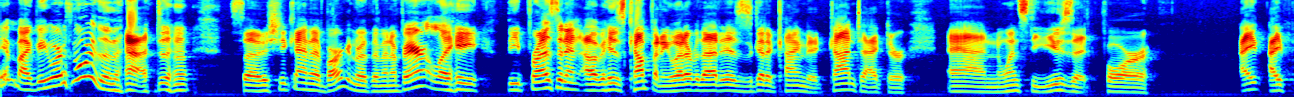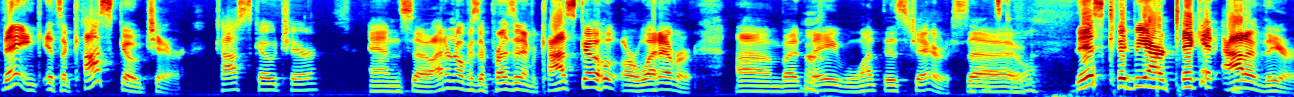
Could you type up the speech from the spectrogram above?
It might be worth more than that. so she kind of bargained with him. And apparently, the president of his company, whatever that is, is going to kind of contact her and wants to use it for, I, I think it's a Costco chair. Costco chair. And so I don't know if it's the president of Costco or whatever, um, but huh. they want this chair. So cool. this could be our ticket out of there.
